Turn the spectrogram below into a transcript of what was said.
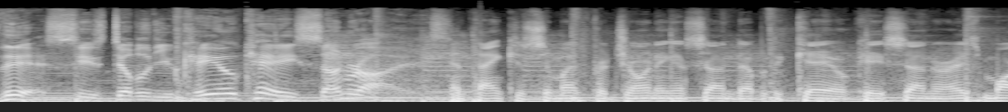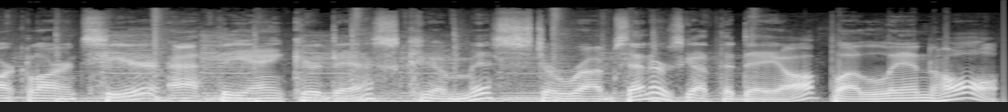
This is WKOK Sunrise. And thank you so much for joining us on WKOK Sunrise. Mark Lawrence here at the anchor desk. Uh, Mr. Rob Center's got the day off, but Lynn Hall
